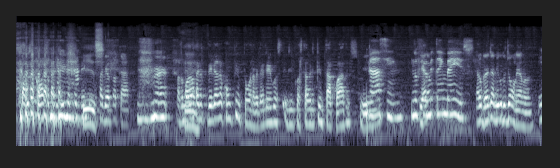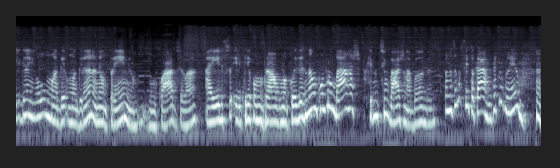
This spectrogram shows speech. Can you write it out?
ficava de costas pra ele Isso. sabia tocar. Mas o maior É. talento dele era como pintor, na verdade ele gost- ele gostava de pintar quadros. E Ah, sim. No filme era- tem bem isso. era o grande amigo do John Lennon. Ele ganhou uma, uma grana, né? Um prêmio de um quadro, sei lá. Aí ele, ele queria comprar alguma coisa. Eles, não, compra um baixo, porque não tinha um baixo na banda. Né? Falei, mas eu não sei tocar, não tem problema.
